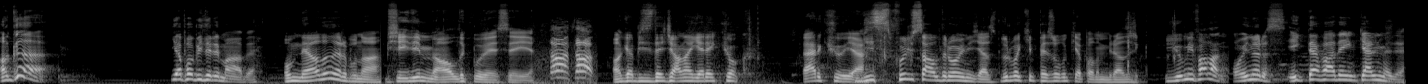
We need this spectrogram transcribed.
Aga. Yapabilirim abi. Oğlum ne alınır buna? Bir şey diyeyim mi? Aldık bu VS'yi. Tamam tamam. Aga bizde cana gerek yok. Ver Q ya. Biz full saldırı oynayacağız. Dur bakayım pezoluk yapalım birazcık. Yumi falan oynarız. İlk defa denk gelmedi.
